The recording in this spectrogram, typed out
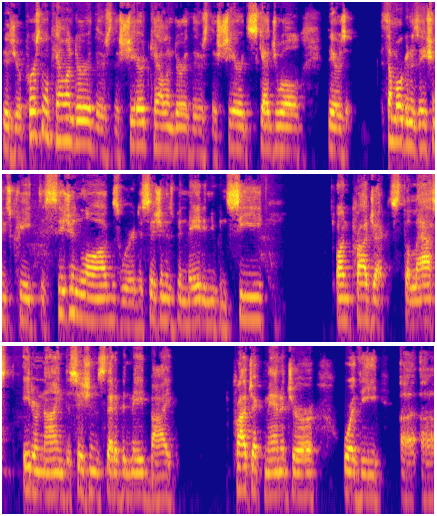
There's your personal calendar, there's the shared calendar, there's the shared schedule, there's some organizations create decision logs where a decision has been made and you can see on projects the last eight or nine decisions that have been made by project manager or the uh, uh,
